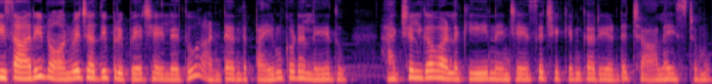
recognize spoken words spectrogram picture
ఈసారి నాన్ వెజ్ అది ప్రిపేర్ చేయలేదు. అంటే అంత టైం కూడా లేదు. యాక్చువల్గా వాళ్ళకి నేను చేసే చికెన్ కర్రీ అంటే చాలా ఇష్టము.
